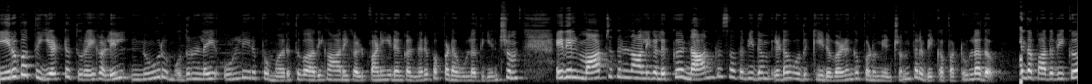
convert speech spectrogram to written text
இருபத்தி எட்டு துறைகளில் நூறு முதுநிலை உள்ளிருப்பு மருத்துவ அதிகாரிகள் பணியிடங்கள் நிரப்பப்பட உள்ளது என்றும் இதில் மாற்றுத்திறனாளிகளுக்கு நான்கு சதவீதம் இடஒதுக்கீடு வழங்கப்படும் என்றும் தெரிவிக்கப்பட்டுள்ளது. இந்த பதவிக்கு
